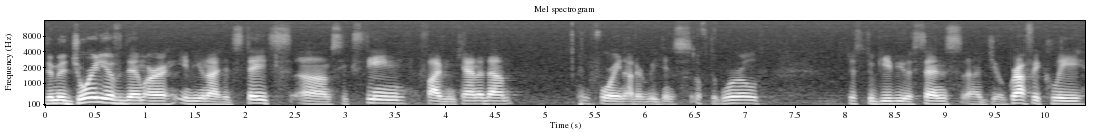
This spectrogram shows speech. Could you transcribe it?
The majority of them are in the United States, um, 16, 5 in Canada, and 4 in other regions of the world. Just to give you a sense uh, geographically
